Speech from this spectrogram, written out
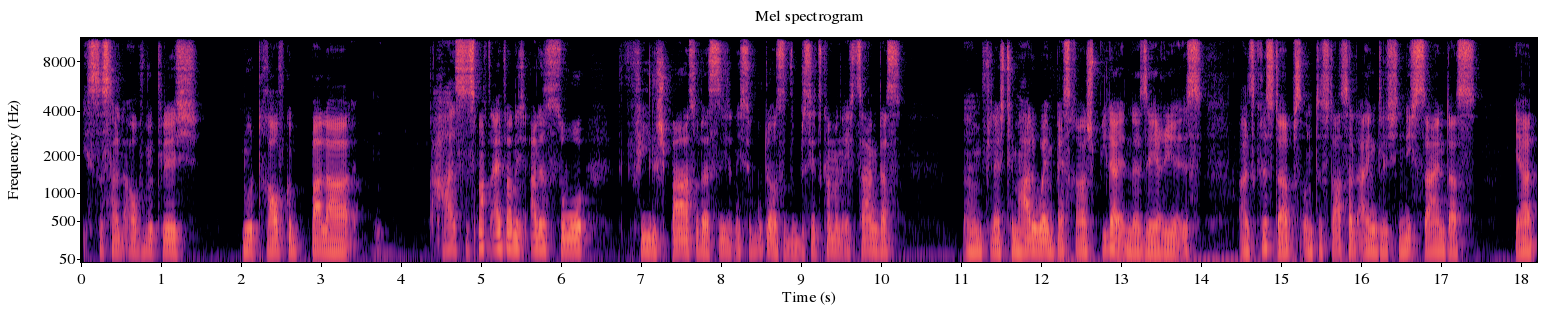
ist es halt auch wirklich nur draufgeballert. Ah, es, es macht einfach nicht alles so viel Spaß oder es sieht nicht so gut aus. Also bis jetzt kann man echt sagen, dass ähm, vielleicht Tim Hardaway ein besserer Spieler in der Serie ist als Christaps und das darf halt eigentlich nicht sein, dass, ja,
